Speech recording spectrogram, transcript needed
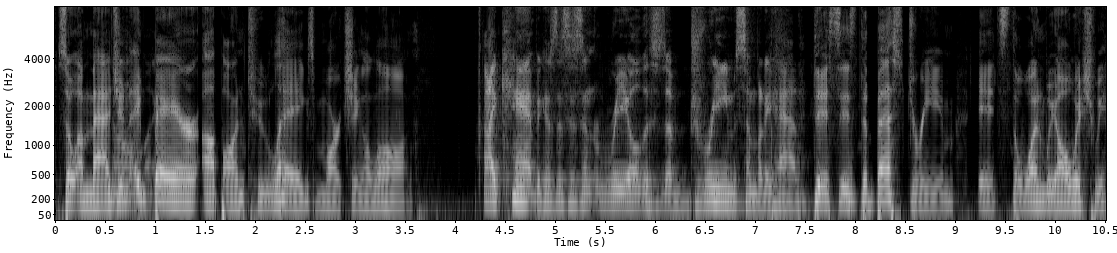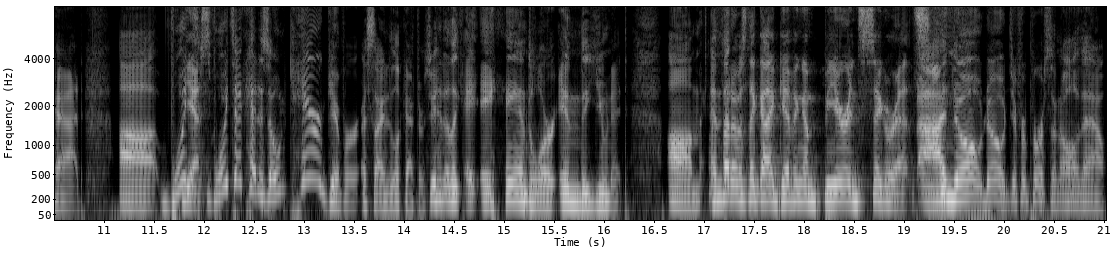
So imagine Oh a my- bear up on two legs marching along. I can't because this isn't real. This is a dream somebody had. This is the best dream. It's the one we all wish we had. Uh, Wojtek, Yes. Wojtek had his own caregiver assigned to look after him. So he had like a, a handler in the unit. Um, I thought it was the guy giving him beer and cigarettes. Uh, no, no, different person. all now.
